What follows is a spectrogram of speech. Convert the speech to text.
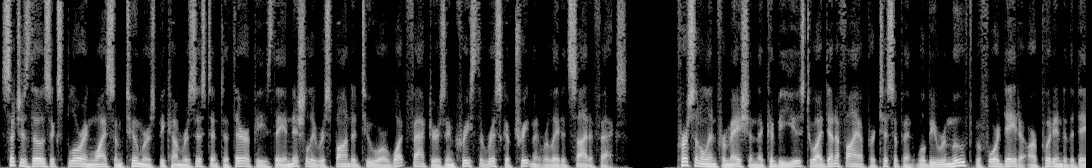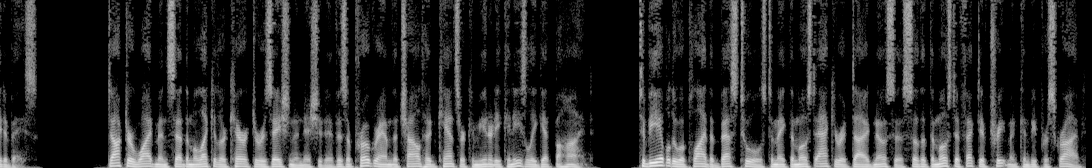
such as those exploring why some tumors become resistant to therapies they initially responded to or what factors increase the risk of treatment related side effects. Personal information that could be used to identify a participant will be removed before data are put into the database. Dr. Widemann said the Molecular Characterization Initiative is a program the childhood cancer community can easily get behind. To be able to apply the best tools to make the most accurate diagnosis so that the most effective treatment can be prescribed,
